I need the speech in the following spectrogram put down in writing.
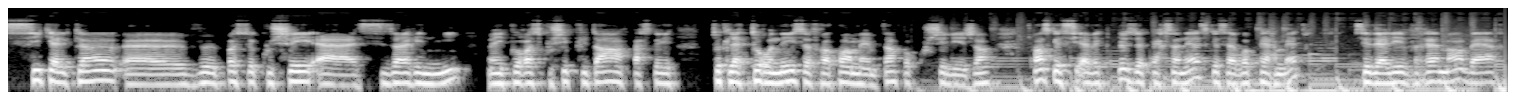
si quelqu'un euh, veut pas se coucher à 6h30, ben, il pourra se coucher plus tard parce que toute la tournée se fera pas en même temps pour coucher les gens. Je pense que si avec plus de personnel, ce que ça va permettre, c'est d'aller vraiment vers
